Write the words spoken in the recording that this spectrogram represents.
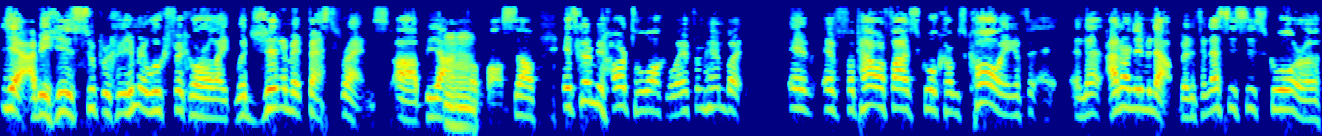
yeah, I mean, he is super, him and Luke Fickell are like legitimate best friends, uh, beyond mm-hmm. football. So it's going to be hard to walk away from him, but if, if a power five school comes calling, if, and that, I don't even know, but if an SEC school or a,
